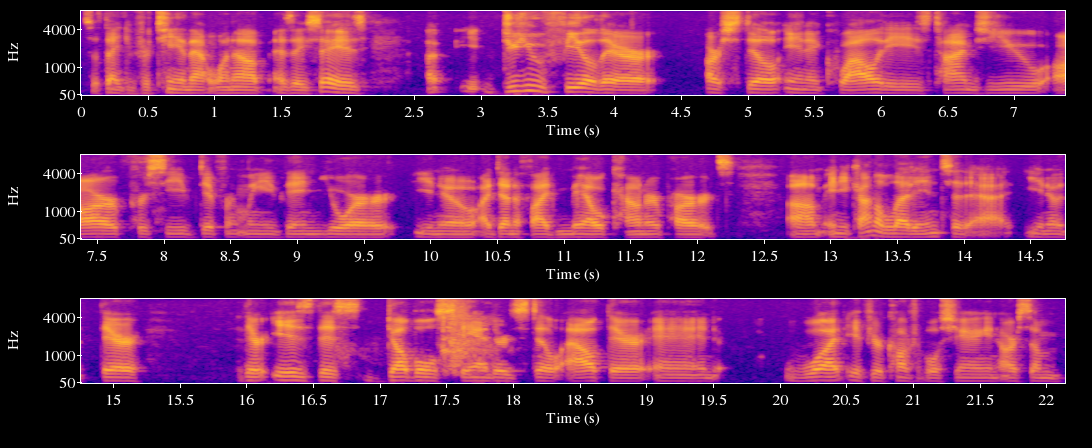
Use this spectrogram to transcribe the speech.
So thank you for teeing that one up. As they say, is uh, do you feel there are still inequalities? Times you are perceived differently than your you know identified male counterparts, um, and you kind of let into that. You know there there is this double standard still out there, and what if you're comfortable sharing are some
